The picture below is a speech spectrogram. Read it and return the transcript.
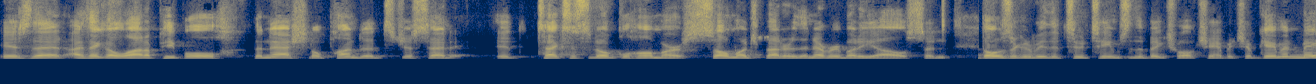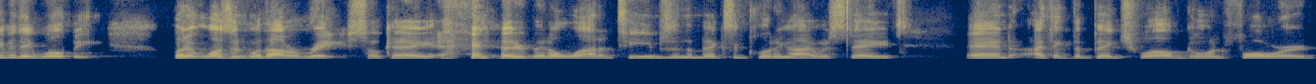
is that I think a lot of people, the national pundits, just said it, Texas and Oklahoma are so much better than everybody else, and those are going to be the two teams in the Big 12 championship game, and maybe they will be. But it wasn't without a race, okay? And there have been a lot of teams in the mix, including Iowa State. And I think the Big 12 going forward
